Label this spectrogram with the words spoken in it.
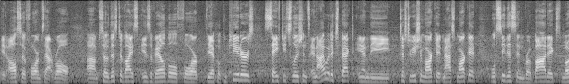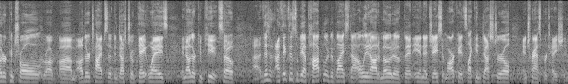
It also forms that role. Um, so this device is available for vehicle computers, safety solutions, and I would expect in the distribution market, mass market, we'll see this in robotics, motor control, um, other types of industrial gateways, and other compute. So uh, this, I think this will be a popular device not only in automotive, but in adjacent markets like industrial and transportation.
